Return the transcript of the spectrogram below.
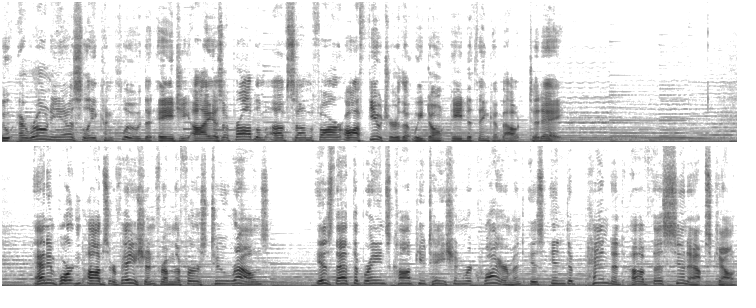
to erroneously conclude that AGI is a problem of some far off future that we don't need to think about today. An important observation from the first two rounds is that the brain's computation requirement is independent of the synapse count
